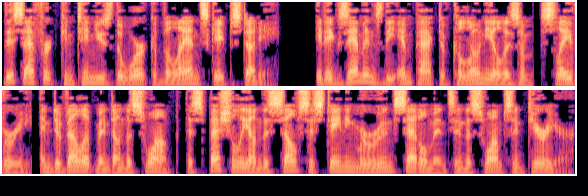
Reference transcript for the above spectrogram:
This effort continues the work of the landscape study. It examines the impact of colonialism, slavery, and development on the swamp, especially on the self-sustaining maroon settlements in the swamp's interior.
